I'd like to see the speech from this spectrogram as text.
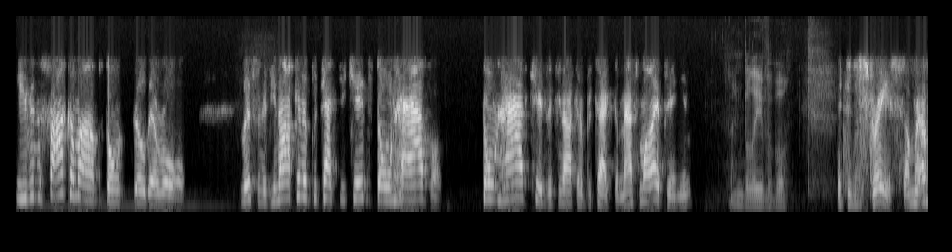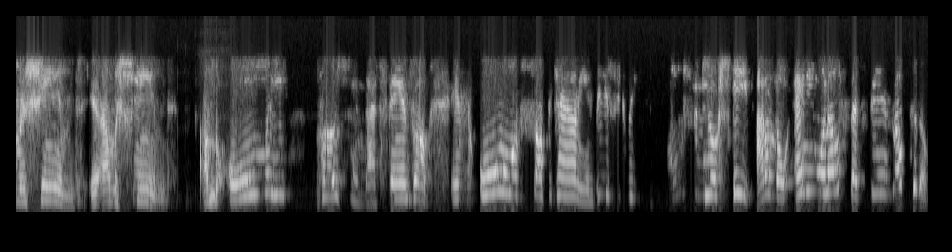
Even the soccer moms don't fill their role. Listen, if you're not going to protect your kids, don't have them. Don't have kids if you're not going to protect them. That's my opinion. Unbelievable. It's a disgrace. I'm, I'm ashamed. I'm ashamed. I'm the only person that stands up in all of Suffolk County and basically most of New York State. I don't know anyone else that stands up to them.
